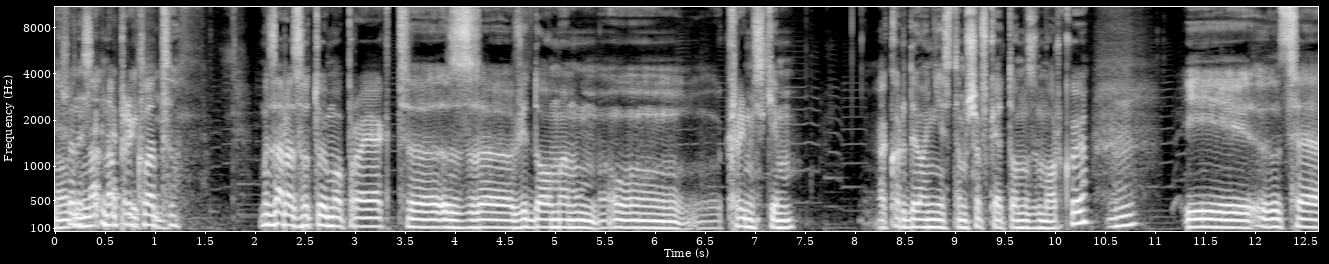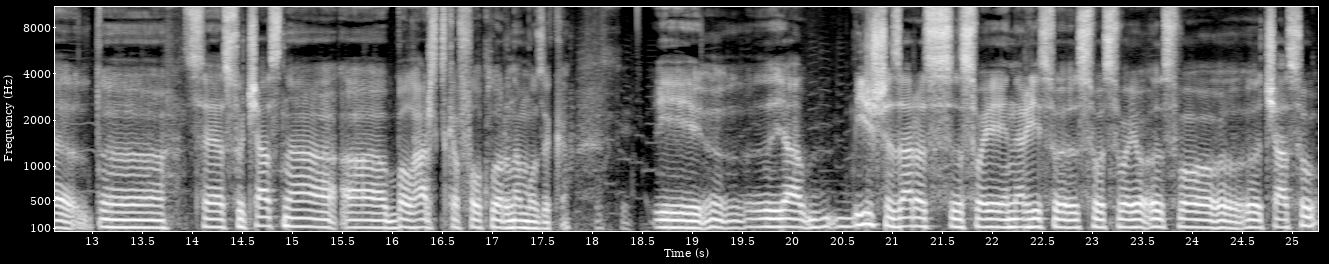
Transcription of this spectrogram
Якщо не секрет, наприклад, які? ми зараз готуємо проєкт з відомим е, кримським акордеоністом Шевкетом Зморкою. Мгм. І це, е, це сучасна е, болгарська фольклорна музика. І е, я більше зараз своєї енергії, сво- сво- свого, свого е, часу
